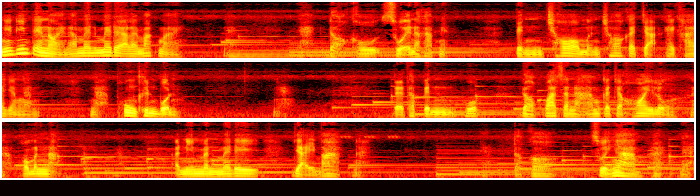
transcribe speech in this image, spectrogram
นิดๆหน่อยๆนะไม่ไม่ได้อะไรมากมาย ดอกเขาสวยนะครับเนี่ยเป็นช่อเหมือนช่อกระจะคล้ายๆ อย่างนั้นนะพุ่งขึ้นบนนะแต่ถ้าเป็นพวกดอกวาสนามันก็จะห้อยลงนะเพราะมันหนักนะอันนี้มันไม่ได้ใหญ่มากนะนะแต่ก็สวยงามฮะนะ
